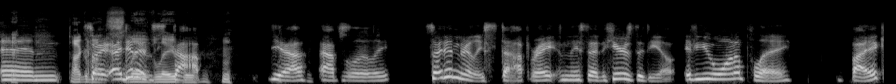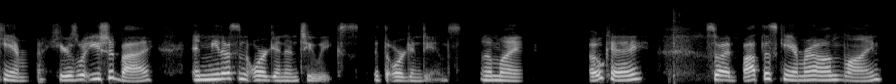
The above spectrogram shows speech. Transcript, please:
And so I, I didn't labor. stop. yeah, absolutely. So I didn't really stop, right? And they said, here's the deal. If you want to play, buy a camera. Here's what you should buy. And meet us in Oregon in two weeks at the Oregon Dunes. And I'm like, okay. So I bought this camera online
